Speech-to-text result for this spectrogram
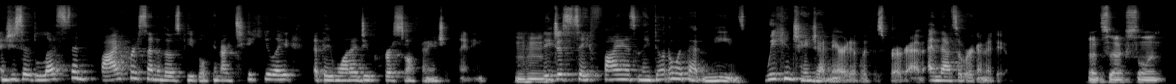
And she said less than 5% of those people can articulate that they want to do personal financial planning. Mm-hmm. They just say finance and they don't know what that means. We can change that narrative with this program. And that's what we're going to do. That's excellent.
